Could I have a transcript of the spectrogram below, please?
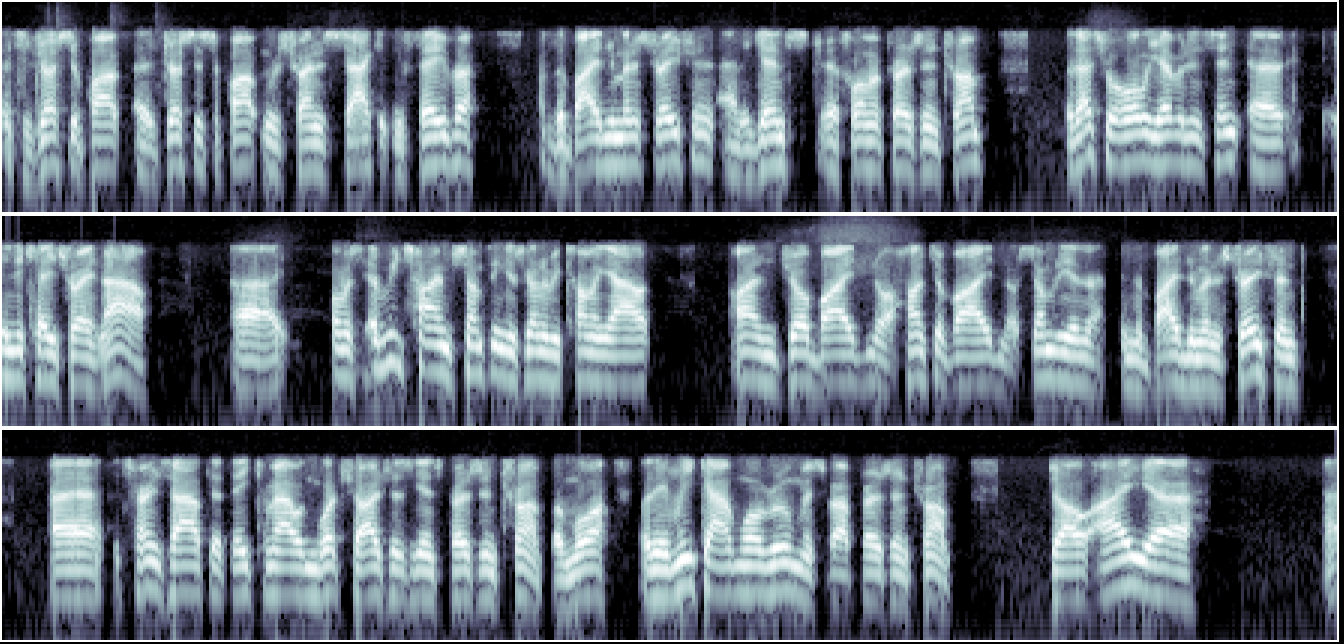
that the Justice Department, uh, Justice Department was trying to stack it in favor of the Biden administration and against uh, former President Trump. But that's what all the evidence in, uh, indicates right now. Uh, almost every time something is going to be coming out on Joe Biden or Hunter Biden or somebody in the, in the Biden administration, uh, it turns out that they come out with more charges against President Trump, or more, or they leak out more rumors about President Trump. So I, uh, uh,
